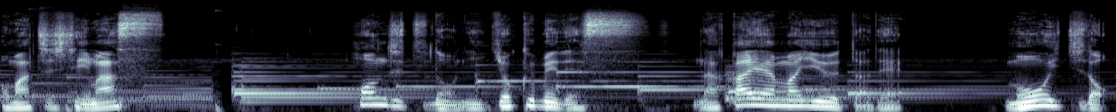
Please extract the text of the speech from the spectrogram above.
お待ちしています。本日の2曲目です。中山優太でもう一度。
